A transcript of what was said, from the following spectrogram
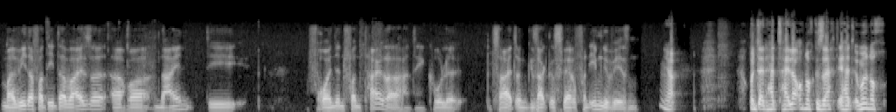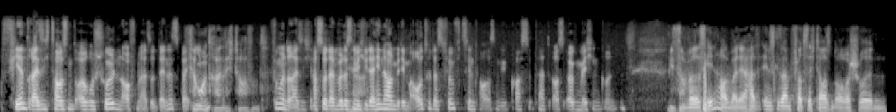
mal wieder verdienterweise, aber nein, die Freundin von Tyler hat die Kohle bezahlt und gesagt, es wäre von ihm gewesen. Ja. Und dann hat Tyler auch noch gesagt, er hat immer noch 34.000 Euro Schulden offen. Also Dennis bei 35.000. ihm. 35. Achso, dann würde es Ja. nämlich wieder hinhauen mit dem Auto, das 15.000 gekostet hat, aus irgendwelchen Gründen. Wieso würde das hinhauen? Weil er hat insgesamt 40.000 Euro Schulden.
